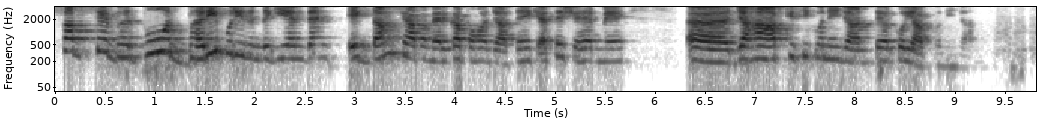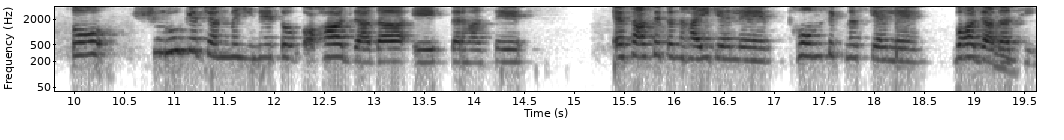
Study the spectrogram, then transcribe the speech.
سب سے بھرپور بھری پوری زندگی ہے. دین ایک دم سے آپ امریکہ پہنچ جاتے ہیں. ایک ایسے شہر میں جہاں آپ کسی کو نہیں جانتے اور کوئی آپ کو نہیں جانتا. تو شروع کے چند مہینے تو بہت زیادہ ایک طرح سے احساس تنہائی کہہ لیں ہوم سکنس کہہ لیں بہت زیادہ تھی.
